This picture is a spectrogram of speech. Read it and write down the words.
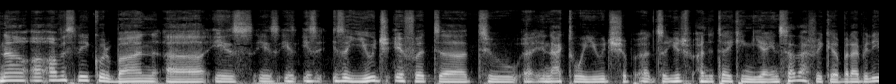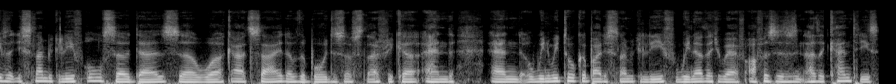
Now, uh, obviously, Kurban uh, is, is is is a huge effort uh, to uh, enact a huge uh, it's a huge undertaking here in South Africa. But I believe that Islamic Relief also does uh, work outside of the borders of South Africa. And and when we talk about Islamic Relief, we know that you have offices in other countries.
